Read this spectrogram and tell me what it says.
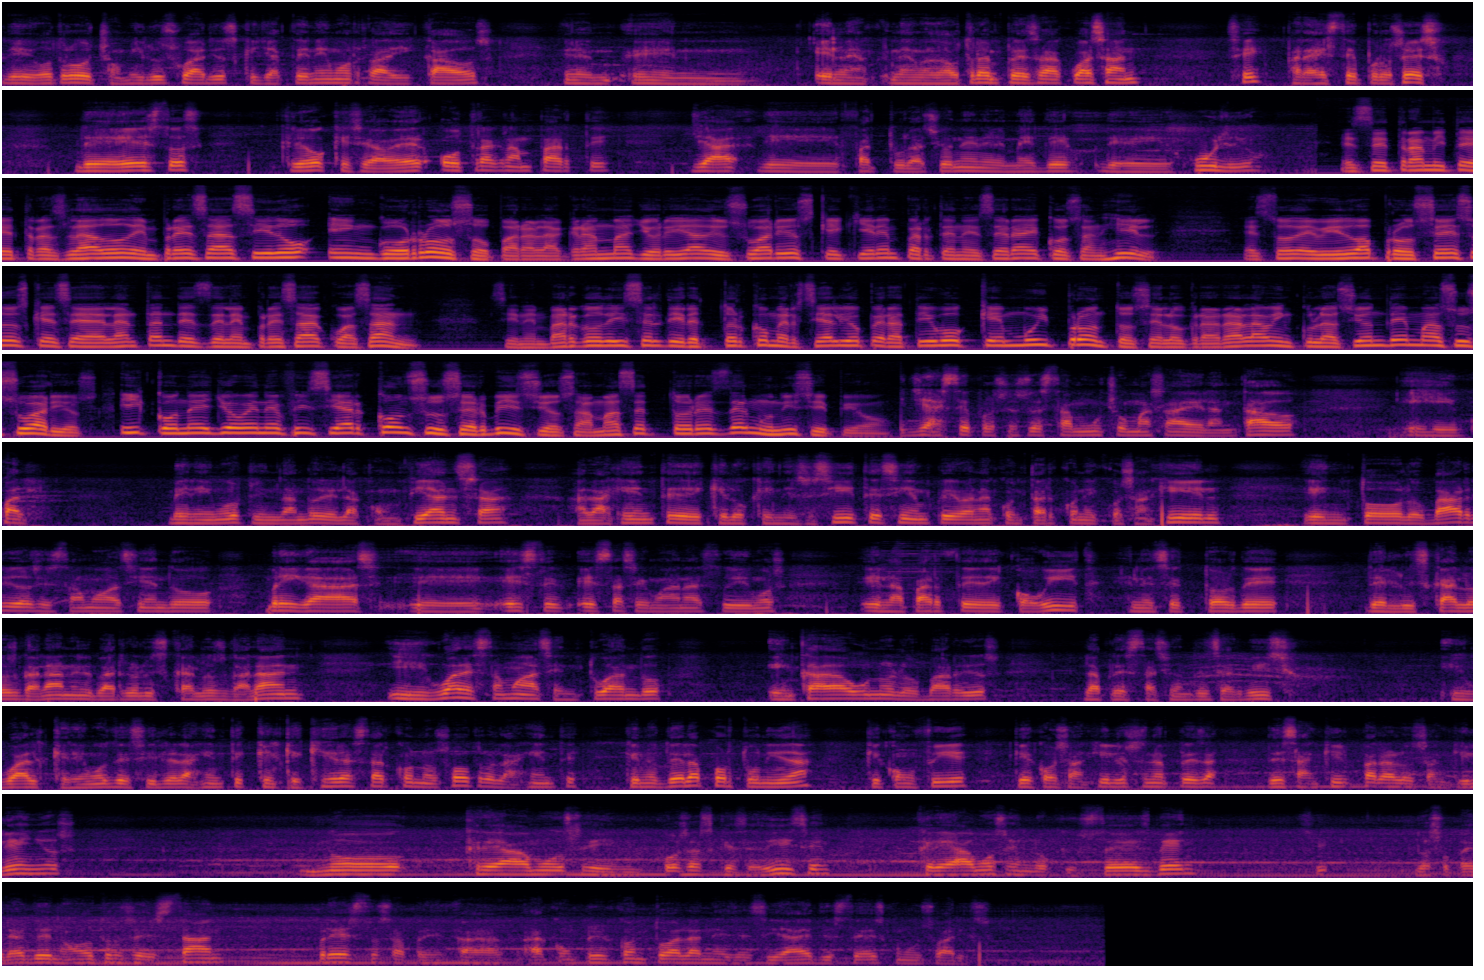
de otros 8.000 usuarios que ya tenemos radicados en, la, otra empresa Aquasan ¿sí? para este proceso. De estos creo que se va a ver otra gran parte ya de facturación en el mes de, de julio, este trámite de traslado de empresa ha sido engorroso para la gran mayoría de usuarios que quieren pertenecer a Ecosangil. Esto debido a procesos que se adelantan desde la empresa Aquasan. Sin embargo, dice el director comercial y operativo que muy pronto se logrará la vinculación de más usuarios y con ello beneficiar con sus servicios a más sectores del municipio. Ya este proceso está mucho más adelantado y igual venimos brindándole la confianza a la gente de que lo que necesite siempre van a contar con Ecosangil en todos los barrios, estamos haciendo brigadas, eh, este, esta semana estuvimos en la parte de COVID, en el sector de, Luis Carlos Galán, el barrio Luis Carlos Galán, igual estamos acentuando en cada uno de los barrios la prestación del servicio. Igual queremos decirle a la gente que el que quiera estar con nosotros, la gente que nos dé la oportunidad, que confíe que Ecosangil es una empresa de Sanquil para los sanquileños, no creamos en cosas que se dicen, creamos en lo que ustedes ven. Los operarios de nosotros están prestos a, cumplir con todas las necesidades de ustedes como usuarios.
